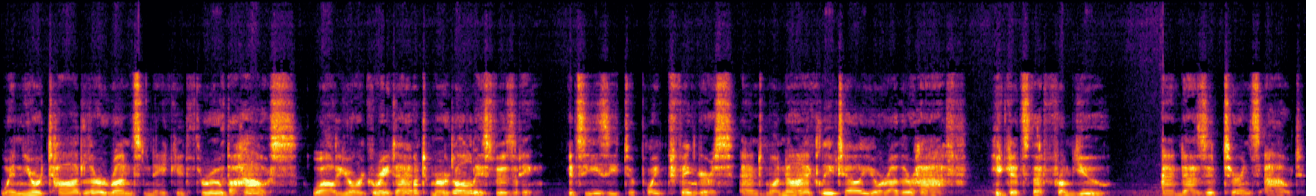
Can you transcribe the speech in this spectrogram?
When your toddler runs naked through the house while your great aunt Myrtle is visiting, it's easy to point fingers and maniacally tell your other half, he gets that from you. And as it turns out,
